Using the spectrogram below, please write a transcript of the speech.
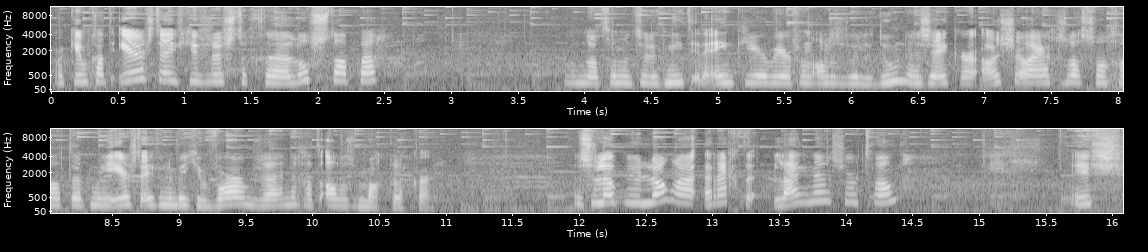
Maar Kim gaat eerst eventjes rustig eh, losstappen. Omdat we natuurlijk niet in één keer weer van alles willen doen. En zeker als je al ergens last van gehad hebt, moet je eerst even een beetje warm zijn. Dan gaat alles makkelijker. Dus we lopen nu lange rechte lijnen, soort van. Is.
